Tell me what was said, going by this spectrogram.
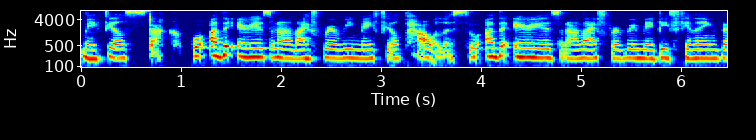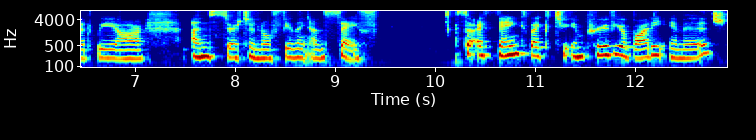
may feel stuck, or other areas in our life where we may feel powerless, or other areas in our life where we may be feeling that we are uncertain or feeling unsafe. So I think like to improve your body image,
